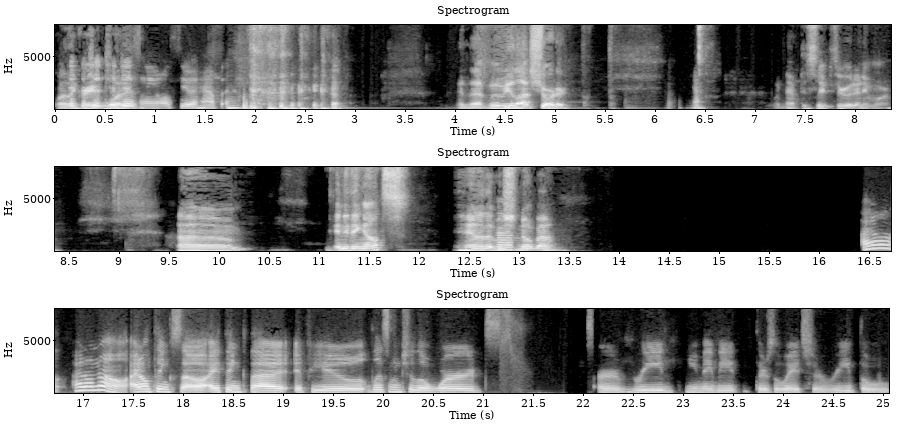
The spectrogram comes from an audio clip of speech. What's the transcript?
One of the great it to what- Disney, we'll see what happens. and that movie a lot shorter. Yeah. Wouldn't have to sleep through it anymore. Um, anything else, Hannah, that we should Um, know about? I don't I don't know. I don't think so. I think that if you listen to the words or read you maybe there's a way to read the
